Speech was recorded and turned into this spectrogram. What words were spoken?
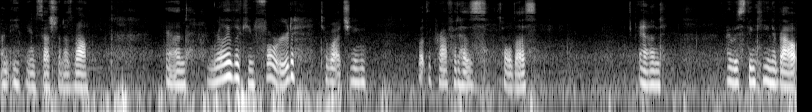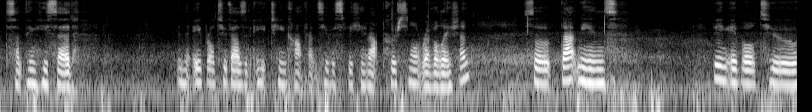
an evening session as well. And I'm really looking forward to watching what the prophet has told us. And I was thinking about something he said in the April 2018 conference. He was speaking about personal revelation. So that means being able to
